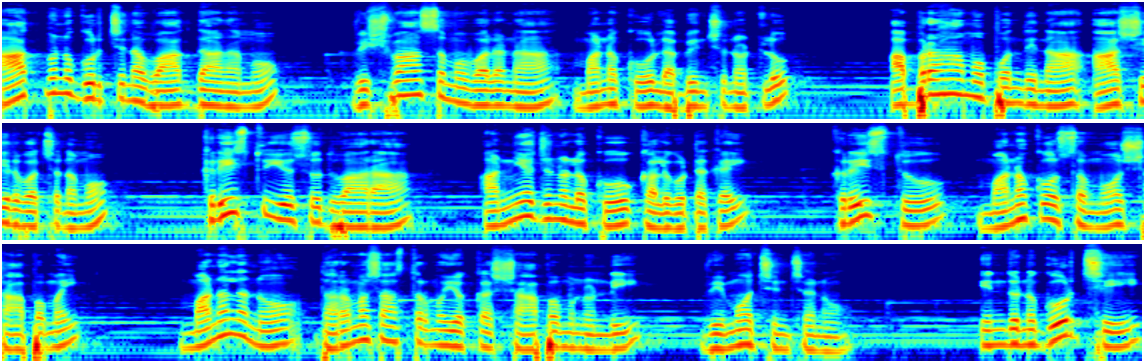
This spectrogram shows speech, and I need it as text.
ఆత్మను గుర్చిన వాగ్దానము విశ్వాసము వలన మనకు లభించున్నట్లు అబ్రహాము పొందిన ఆశీర్వచనము క్రీస్తు యేసు ద్వారా అన్యజనులకు కలుగుటకై క్రీస్తు మన కోసము శాపమై మనలను ధర్మశాస్త్రము యొక్క శాపము నుండి విమోచించను. ఇందును గూర్చి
